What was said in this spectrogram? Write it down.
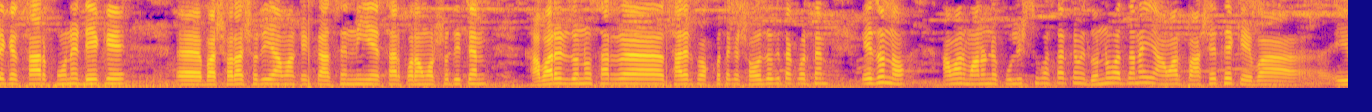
দেখে স্যার ফোনে ডেকে বা সরাসরি আমাকে কাছে নিয়ে স্যার পরামর্শ দিতেন। খাবারের জন্য স্যার স্যারের পক্ষ থেকে সহযোগিতা করতেন। এজন্য আমার মাননীয় পুলিশ সুপার স্যারকে আমি ধন্যবাদ জানাই আমার পাশে থেকে বা এই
